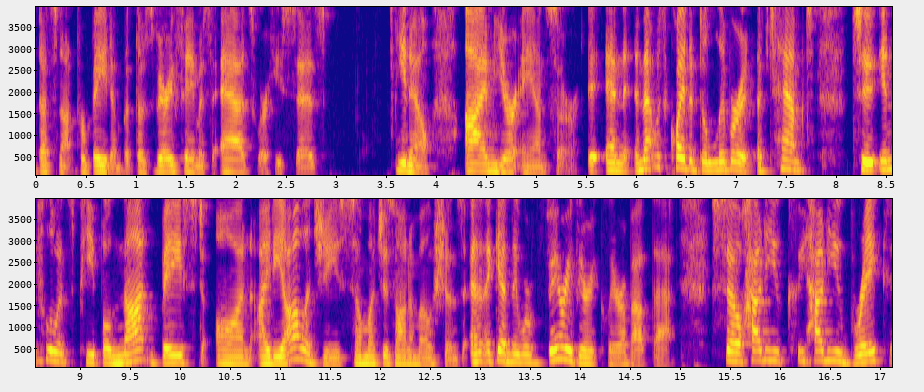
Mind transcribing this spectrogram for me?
that's not verbatim, but those very famous ads where he says you know i'm your answer. And and that was quite a deliberate attempt to influence people not based on ideology so much as on emotions. And again they were very very clear about that. So how do you how do you break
